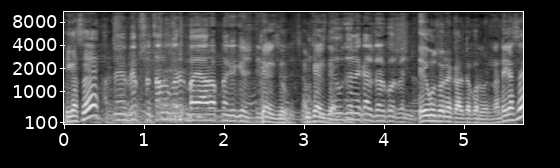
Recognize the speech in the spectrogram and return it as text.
ঠিক আছে? আপনি ব্যবসা চালু করেন ভাই আর আপনাকে ক্যাশ দিবেন ক্যাশ দিব। আমি ক্যাশ দেব। এই ওজনের কাজটা করবেন না। এই ওজনের কাজটা করবেন না ঠিক আছে?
